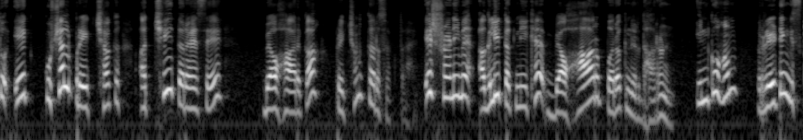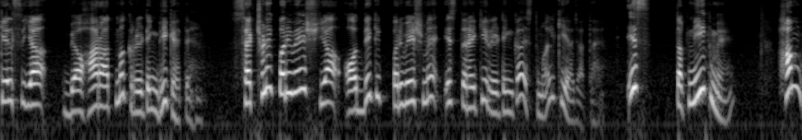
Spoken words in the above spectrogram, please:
तो एक कुशल प्रेक्षक अच्छी तरह से व्यवहार का प्रेक्षण कर सकता है। इस श्रेणी में अगली तकनीक है व्यवहार परक निर्धारण। इनको हम रेटिंग स्केल्स या व्यवहारात्मक रेटिंग भी कहते हैं। शैक्षणिक परिवेश या औद्योगिक परिवेश में इस तरह की रेटिंग का इस्तेमाल किया जाता है। इस तकनीक में हम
